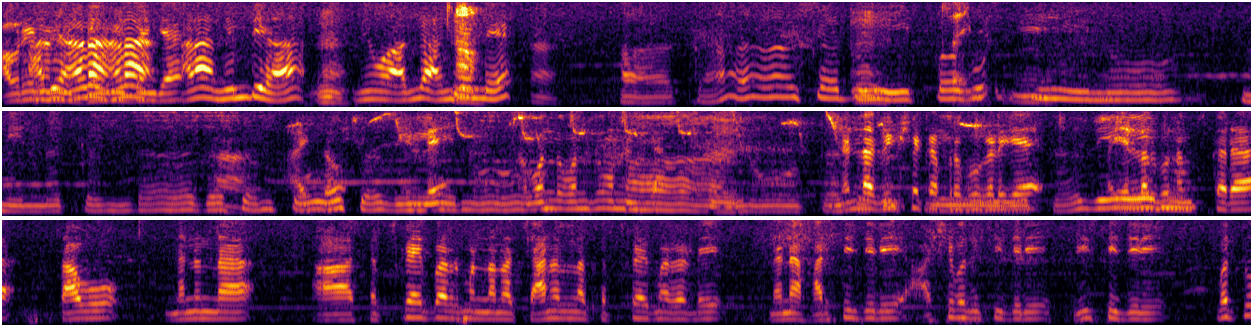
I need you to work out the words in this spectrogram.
ಅವರೇ ನಿಮ್ದಿಯಾ? ನೀವು ಅಲ್ಲೇ ಹಂಗನ್ನೇ ಆಕಾಶ ದೀಪವು ನೀನು ನಿನ್ನ ಕಂಡಾಗ ಸಂತೋಷವೇನು? ಒಂದು ಒಂದು ಒಂದು ನಿಮಿಷ. ನನ್ನ ವೀಕ್ಷಕ ಪ್ರಭುಗಳಿಗೆ ಎಲ್ಲರಿಗೂ ನಮಸ್ಕಾರ. ತಾವು ನನ್ನನ್ನು ಸಬ್ಸ್ಕ್ರೈಬರ್ ನನ್ನ ಚಾನಲ್ನ ಸಬ್ಸ್ಕ್ರೈಬ್ ಮಾಡಿ ನನ್ನ ಹರಿಸಿದ್ದೀರಿ ಆಶೀರ್ವದಿಸಿದ್ದೀರಿ ಪ್ರೀತಿಸಿದ್ದೀರಿ. ಮತ್ತು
